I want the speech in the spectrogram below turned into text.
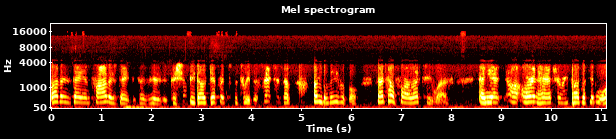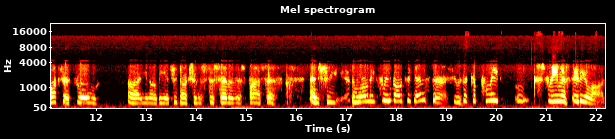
Mother's Day and Father's Day because there, there should be no difference between the sexes. unbelievable. That's how far left she was. And yet, uh, Orrin Hatch, a Republican, walked her through, uh, you know, the introductions to senators process. And she, there were only three votes against her. She was a complete extremist ideologue.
